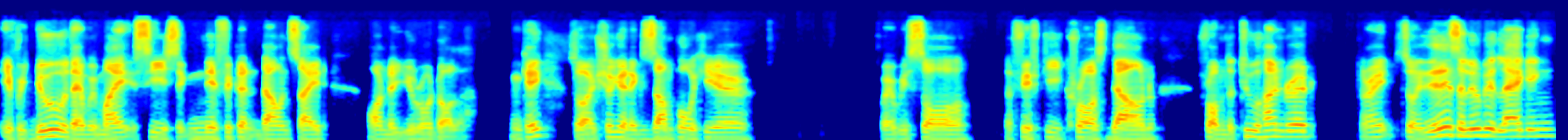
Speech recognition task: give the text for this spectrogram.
If we do, then we might see significant downside on the euro dollar. Okay, so I'll show you an example here where we saw the 50 cross down from the 200. All right, so it is a little bit lagging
